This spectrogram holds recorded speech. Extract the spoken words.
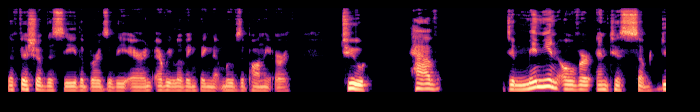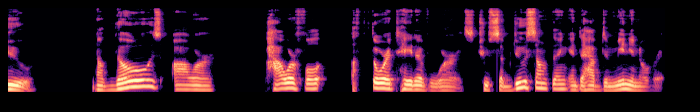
the fish of the sea, the birds of the air, and every living thing that moves upon the earth. To have dominion over and to subdue. Now, those are powerful, authoritative words to subdue something and to have dominion over it.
